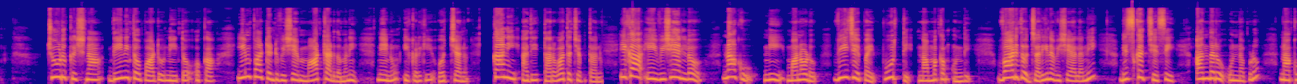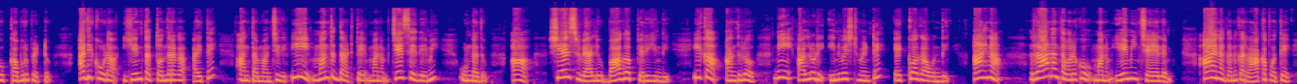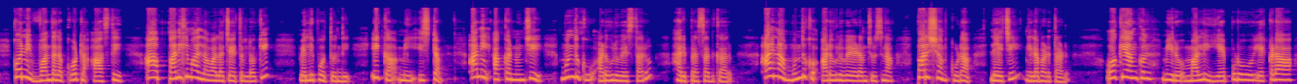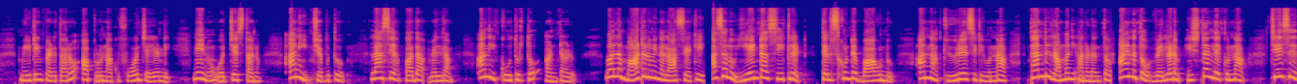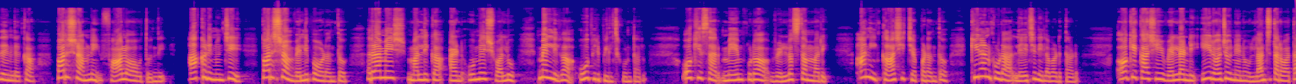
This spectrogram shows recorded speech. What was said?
చూడు కృష్ణ దీనితో పాటు నీతో ఒక ఇంపార్టెంట్ విషయం మాట్లాడదామని నేను ఇక్కడికి వచ్చాను. కానీ అది తర్వాత చెప్తాను. ఇక ఈ విషయంలో నాకు నీ మనవడు విజేపై పూర్తి నమ్మకం ఉంది. వాడితో జరిగిన విషయాలన్నీ డిస్కస్ చేసి అందరూ ఉన్నప్పుడు నాకు కబురు పెట్టు. అది కూడా ఎంత తొందరగా అయితే అంత మంచిది. ఈ మంత్ దాటితే మనం చేసేదేమీ ఉండదు. ఆ షేర్స్ వాల్యూ బాగా పెరిగింది. ఇక అందులో నీ అల్లుడి ఇన్వెస్ట్మెంటే ఎక్కువగా ఉంది. ఆయన రానంత వరకు మనం ఏమీ చేయలేం. ఆయన గనుక రాకపోతే కొన్ని వందల కోట్ల ఆస్తి ఆ పనికిమాలిన వాళ్ళ చేతుల్లోకి వెళ్ళిపోతుంది. ఇక మీ ఇష్టం అని అక్కడి నుంచి ముందుకు అడుగులు వేస్తారు హరిప్రసాద్ గారు. ఆయన ముందుకు అడుగులు వేయడం చూసిన పరశురామ్ కూడా లేచి నిలబడతాడు. ఓకే అంకుల్ మీరు మళ్ళీ ఎప్పుడు ఎక్కడ మీటింగ్ పెడతారో అప్పుడు నాకు ఫోన్ చేయండి. నేను వచ్చేస్తాను అని చెబుతూ లాస్య పద వెళ్దాం అని కూతురుతో అంటాడు. వాళ్ళ మాటలు విన్న లాస్యకి అసలు ఏంటా సీక్రెట్? తెలుసుకుంటే బాగుండు అన్న క్యూరియాసిటీ ఉన్నా తండ్రి రమ్మని అనడంతో ఆయనతో వెళ్ళడం ఇష్టం లేకున్నా చేసేదేం లేక పరశురామ్ని ఫాలో అవుతుంది. అక్కడి నుంచి పరశురామ్ వెళ్ళిపోవడంతో రమేష్ మల్లిక అండ్ ఉమేష్ వాళ్ళు మెల్లిగా ఊపిరి పీల్చుకుంటారు. ఓకే సార్ మేం కూడా వెళ్ళొస్తాం మరి అని కాశీ చెప్పడంతో కిరణ్ కూడా లేచి నిలబడతాడు. ఓకే కాశీ వెళ్ళండి. ఈరోజు నేను లంచ్ తర్వాత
